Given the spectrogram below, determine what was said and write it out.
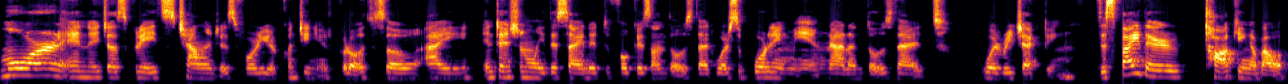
more and it just creates challenges for your continued growth. So i intentionally decided to focus on those that were supporting me and not on those that were rejecting. Despite their talking about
